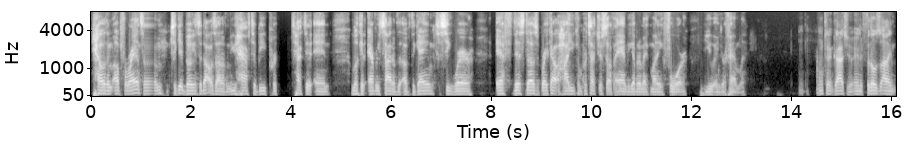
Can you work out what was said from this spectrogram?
held them up for ransom to get billions of dollars out of them? You have to be protected and look at every side of the of the game to see where if this does break out, how you can protect yourself and be able to make money for you and your family. Okay, got you. And for those that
